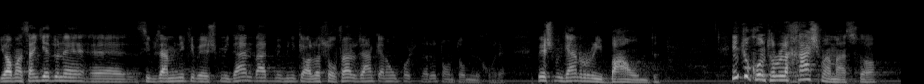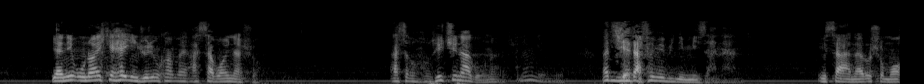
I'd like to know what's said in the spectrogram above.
یا مثلا یه دونه سیب زمینی که بهش میدن بعد می‌بینی که حالا سفره رو جمع کردن اون پشت داره تون می‌خوره. بهش میگن ریباوند این تو کنترل خشم هم هستا یعنی اونایی که هی اینجوری می‌کنن عصبانی نشو. اصلا هیچی نگو نه بعد یه دفعه می‌بینی می‌زنند. این صحنه رو شما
